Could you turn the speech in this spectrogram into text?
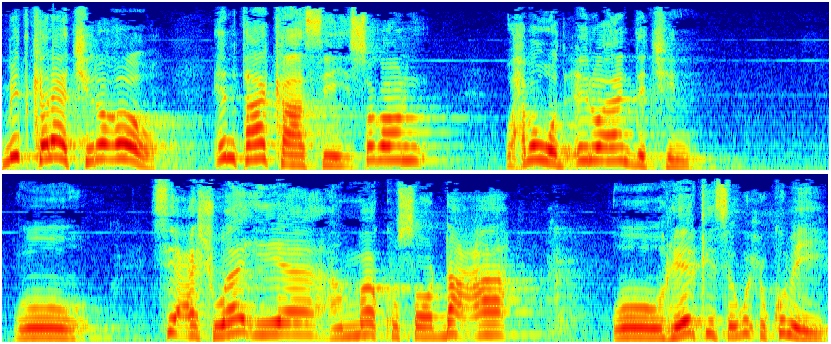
mid kalea jira oo intaa kaasi isagoon waxba wadcin oo aan dejin uu si cashwaa'iya ama ku soo dhaca uu reerkiisa ugu xukumayey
